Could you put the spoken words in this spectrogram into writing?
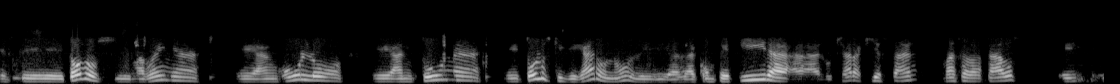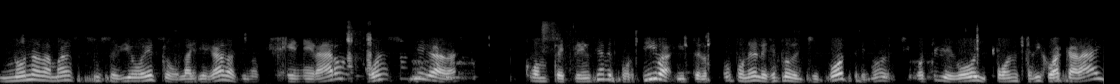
Este, todos, Madueña, eh, Angulo, eh, Antuna, eh, todos los que llegaron, ¿no? De- a, a competir, a, a luchar, aquí están, más adaptados. Eh, no nada más sucedió eso, la llegada, sino que generaron con su llegada competencia deportiva. Y te lo puedo poner el ejemplo del Chicote, ¿no? El Chicote llegó y Ponce dijo, ah, caray,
